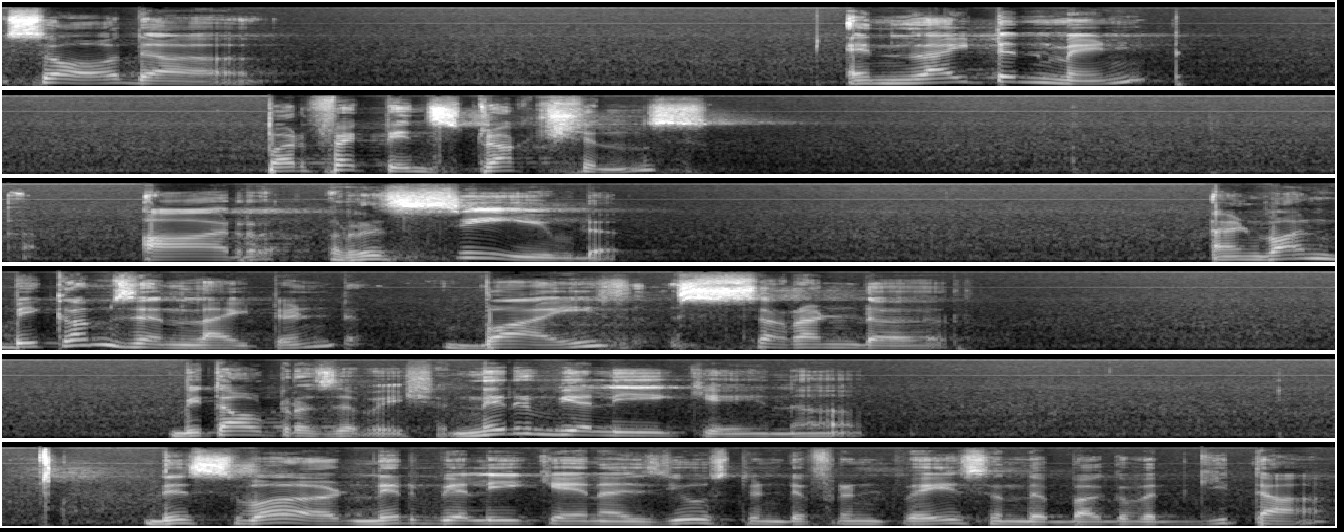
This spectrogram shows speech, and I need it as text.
So the enlightenment, perfect instructions are received and one becomes enlightened by surrender without reservation. Nirvyalikena. This word, nirvyalikena, is used in different ways in the Bhagavad Gita.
